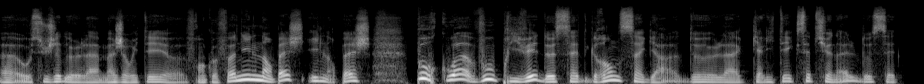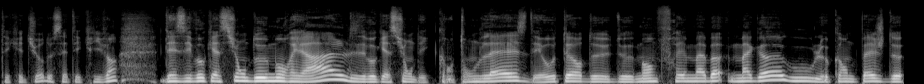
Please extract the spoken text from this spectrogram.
euh, au sujet de la majorité euh, francophone. Il n'empêche, il n'empêche, pourquoi vous priver de cette grande saga, de la qualité exceptionnelle de cette écriture, de cet écrivain, des évocations de Montréal, des évocations des cantons de l'Est, des hauteurs de, de Manfred Magog ou le camp de pêche de,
